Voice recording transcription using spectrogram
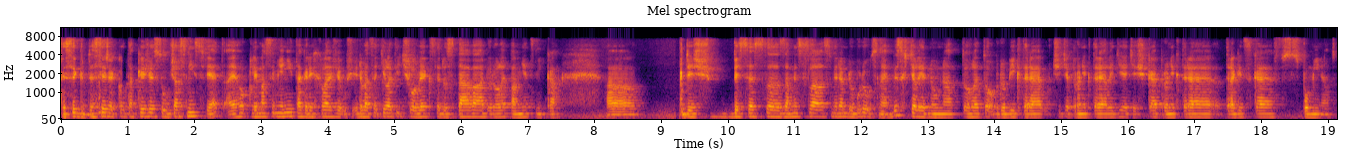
Ty jsi kde si řekl taky, že současný svět a jeho klima se mění tak rychle, že už i 20-letý člověk se dostává do role pamětníka. Když by se zamyslel směrem do budoucna, jak bys chtěl jednou na tohleto období, které určitě pro některé lidi je těžké, pro některé tragické vzpomínat?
